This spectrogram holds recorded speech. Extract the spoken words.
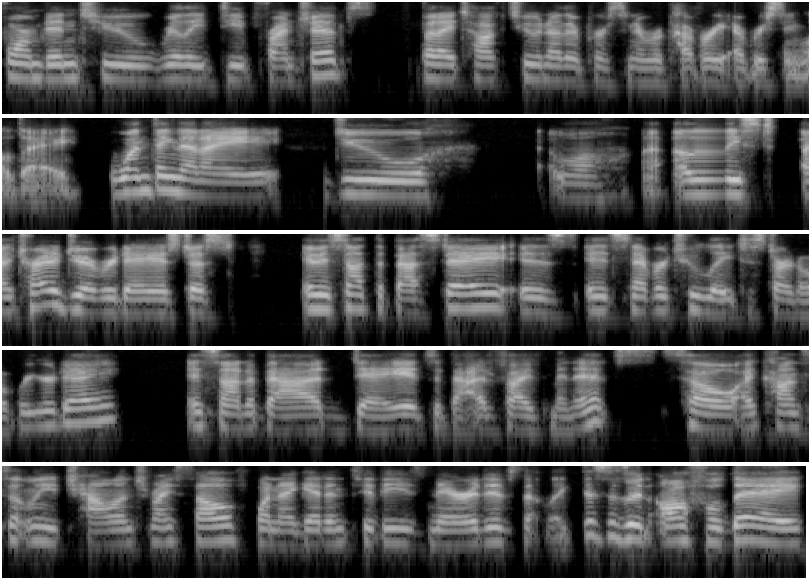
formed into really deep friendships, but I talk to another person in recovery every single day. One thing that I do, well, at least I try to do every day is just if it's not the best day, is it's never too late to start over your day. it's not a bad day, it's a bad five minutes. So I constantly challenge myself when I get into these narratives that, like, this is an awful day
